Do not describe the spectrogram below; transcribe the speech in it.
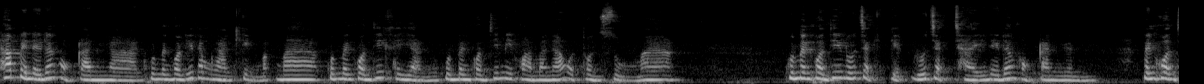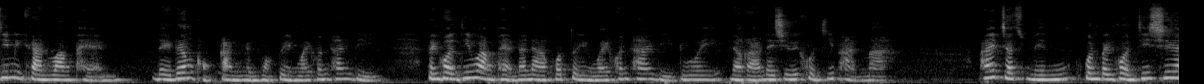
ถ้าเป็นในเรื่องของการงาน คุณเป็นคนที่ทำงานเก่งมาก ๆ คุณเป็นคนที่ขยัน คุณเป็นคนที่มีความมานะอดทนสูงมาก คุณเป็นคนที่รู้จักเก็บรู้จักใช้ในเรื่องของการเงิน เป็นคนที่มีการวางแผนในเรื่องของการเงินของตัวเองไว้ค่อนข้างดี เป็นคนที่วางแผนอนาคตตัวเองไว้ค่อนข้างดีด้วยนะคะในชีวิตคุณที่ผ่านมาไพ่ judgment คุณเป็นคนที่เชื่อ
